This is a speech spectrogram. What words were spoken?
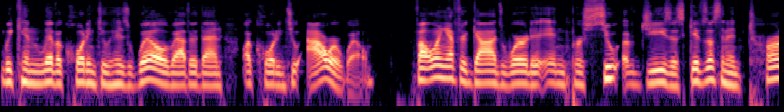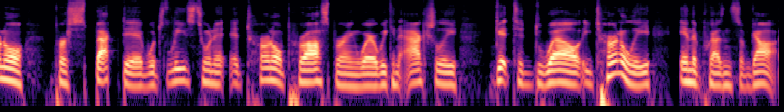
we can live according to his will rather than according to our will. Following after God's word in pursuit of Jesus gives us an eternal perspective, which leads to an eternal prospering where we can actually get to dwell eternally in the presence of God.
